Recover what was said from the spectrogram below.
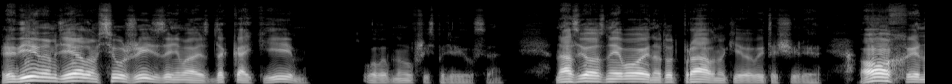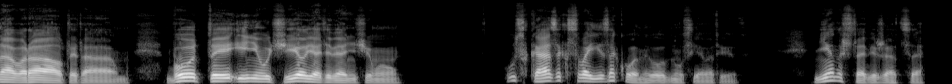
«Любимым делом всю жизнь занимаюсь. Да каким?» — улыбнувшись, поделился. На «Звездные войны» тут правнуки вытащили. Ох, и наврал ты там! Будто и не учил я тебя ничему. У сказок свои законы, — улыбнулся я в ответ. Не на что обижаться.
